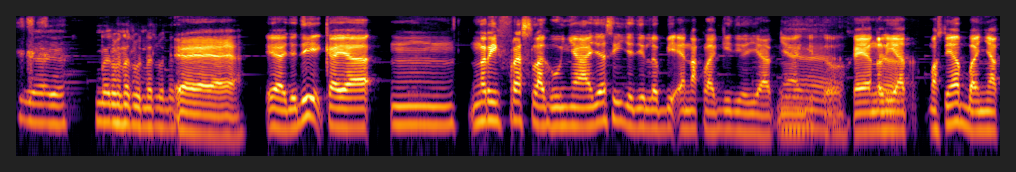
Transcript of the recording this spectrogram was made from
Iya, iya. Benar, benar, benar, benar. Ya ya ya ya. Ya jadi kayak mm, nge-refresh lagunya aja sih jadi lebih enak lagi dilihatnya Iya. gitu. Kayak ngelihat maksudnya banyak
